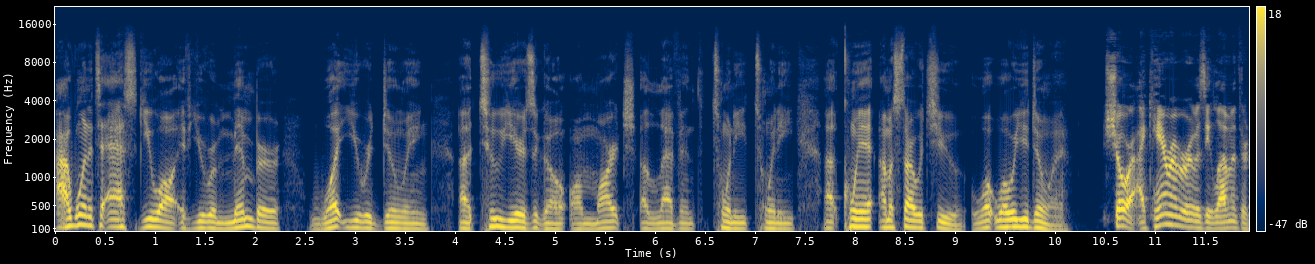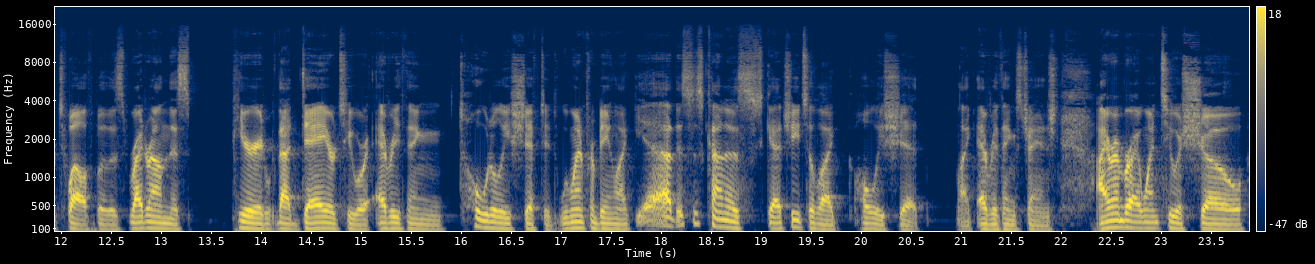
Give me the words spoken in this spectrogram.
I wanted to ask you all if you remember what you were doing uh, two years ago on March 11th, 2020. Uh, Quinn, I'm going to start with you. What, what were you doing? Sure. I can't remember it was 11th or 12th, but it was right around this period, that day or two where everything totally shifted. We went from being like, yeah, this is kind of sketchy to like, holy shit, like everything's changed. I remember I went to a show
